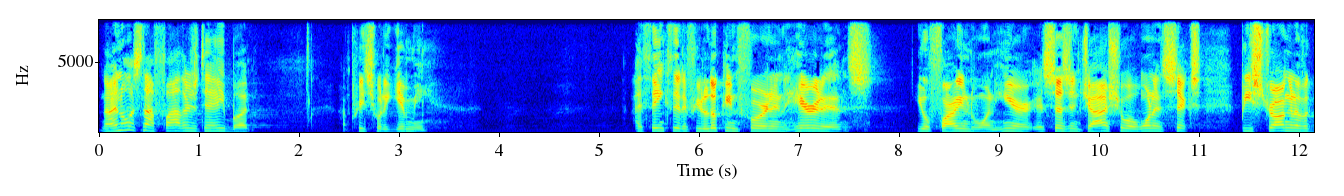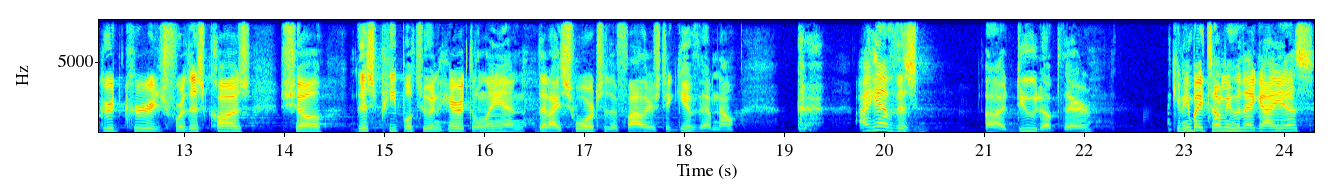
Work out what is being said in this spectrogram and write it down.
Now, I know it's not Father's Day, but I preach what he gave me. I think that if you're looking for an inheritance, you'll find one here. It says in Joshua 1 and 6 Be strong and of a good courage, for this cause shall this people to inherit the land that I swore to the fathers to give them. Now, I have this uh, dude up there. Can anybody tell me who that guy is?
